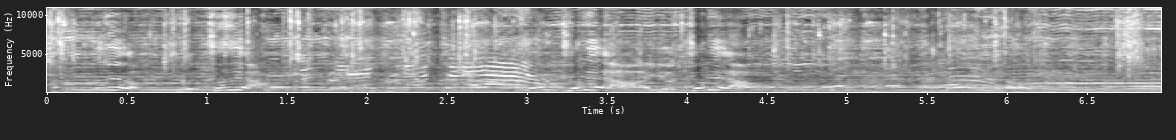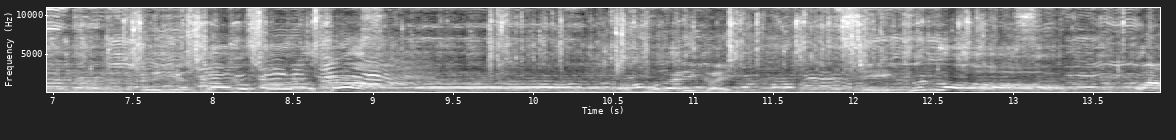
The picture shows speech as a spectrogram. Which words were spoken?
それよよっちょれや。よっちょれや。よっちょれや。いや。さあさあさあお隣会行くぞわ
